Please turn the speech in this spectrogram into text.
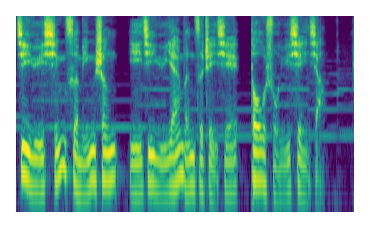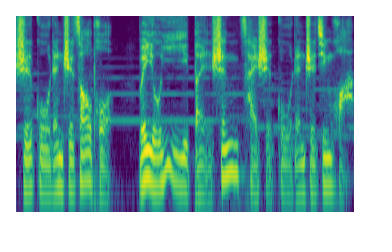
记与形色名声以及语言文字这些都属于现象，是古人之糟粕；唯有意义本身才是古人之精华。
